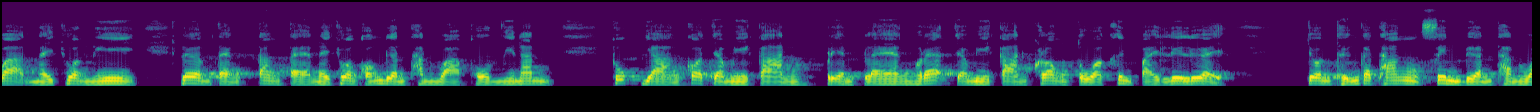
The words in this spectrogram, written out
ว่าในช่วงนี้ เริ่มแต่งตั้งแต่ในช่วงของเดือนธันวาคมนี้นั้น ทุกอย่างก็จะมีการ เปลี่ยนแปลงและจะมีการคล่องตัวขึ้นไปเรื่อยๆ จนถึงกระทั่งสิ้นเดือนธันว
